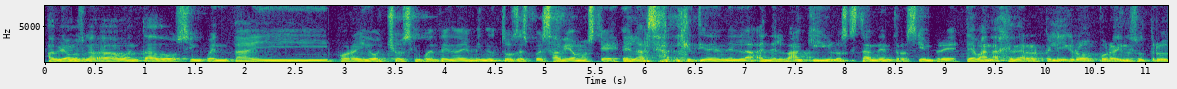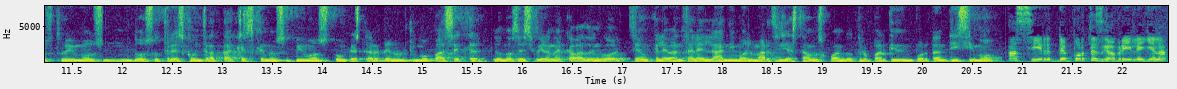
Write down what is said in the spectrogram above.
Habíamos aguantado 50 y por ahí 8, 59 minutos, después sabíamos que el arsenal que tienen en, la, en el banquillo y los que están dentro siempre te van a generar peligro. Por ahí nosotros tuvimos dos o tres contraataques que no supimos concretar del último pase, que yo no sé si hubieran acabado en gol. Tengo que levantar el ánimo, el martes ya estamos jugando otro partido importantísimo. Así, Deportes Gabriel Ayala.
